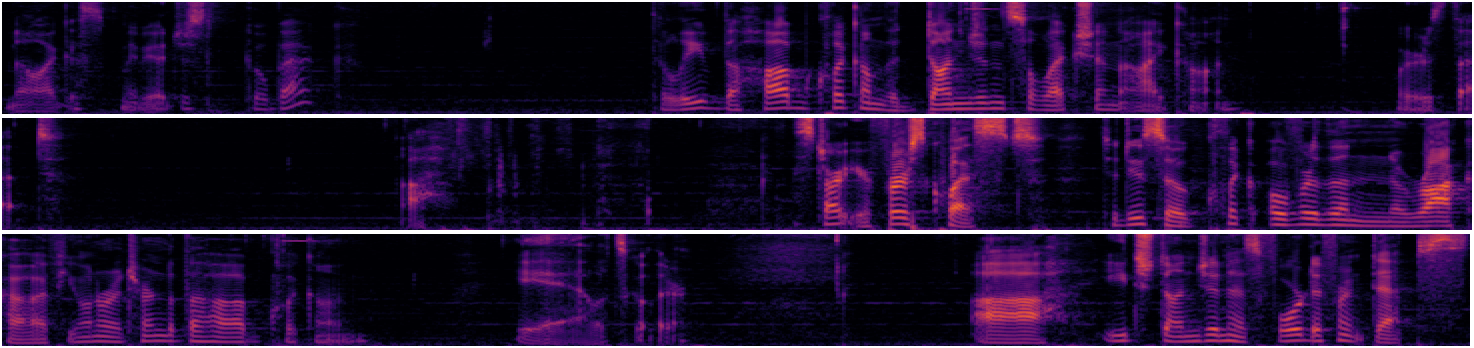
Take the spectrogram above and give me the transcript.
No, I guess maybe I just go back. To leave the hub, click on the dungeon selection icon. Where is that? Ah. Start your first quest. To do so, click over the Naraka. If you want to return to the hub, click on... Yeah, let's go there. Ah, each dungeon has four different depths.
